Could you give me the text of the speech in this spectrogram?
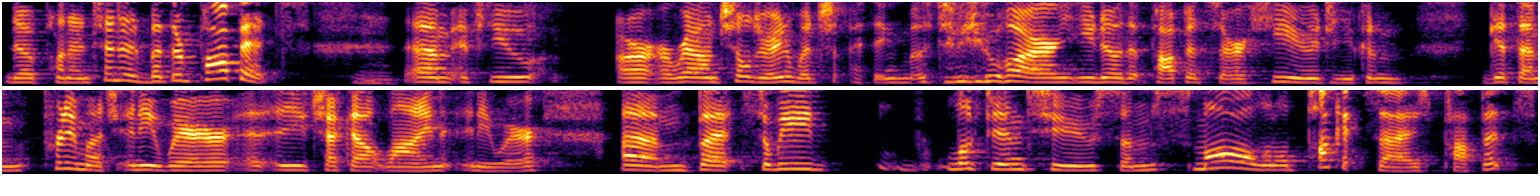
no pun intended, but they're poppets. Mm. Um, if you are around children, which I think most of you are, you know that poppets are huge. You can get them pretty much anywhere at any checkout line, anywhere. Um, but so we looked into some small little pocket sized poppets,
